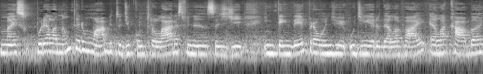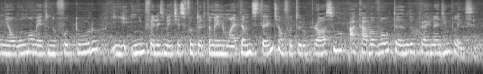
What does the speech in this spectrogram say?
mas por ela não ter um hábito de controlar as finanças, de entender para onde o dinheiro dela vai, ela acaba em algum momento no futuro e, infelizmente esse futuro também não é tão distante, é um futuro próximo, acaba voltando para a inadimplência.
